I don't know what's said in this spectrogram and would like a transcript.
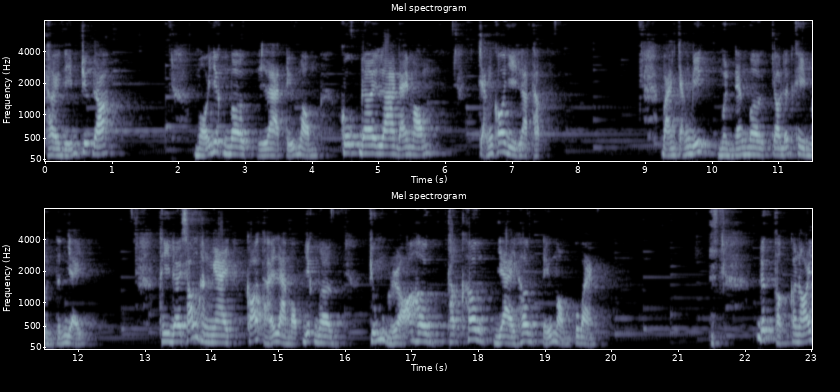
thời điểm trước đó. Mỗi giấc mơ là tiểu mộng, cuộc đời là đại mộng. Chẳng có gì là thật. Bạn chẳng biết mình đang mơ cho đến khi mình tỉnh dậy thì đời sống hàng ngày có thể là một giấc mơ. Chúng rõ hơn, thật hơn, dài hơn tiểu mộng của bạn. Đức Phật có nói,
